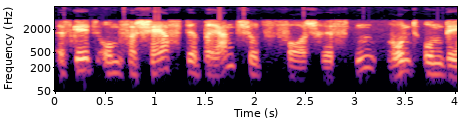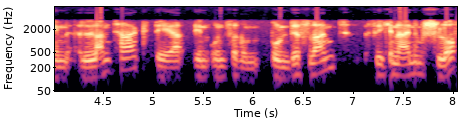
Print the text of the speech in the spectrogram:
Es geht um verschärfte Brandschutzvorschriften rund um den Landtag, der in unserem Bundesland sich in einem Schloss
